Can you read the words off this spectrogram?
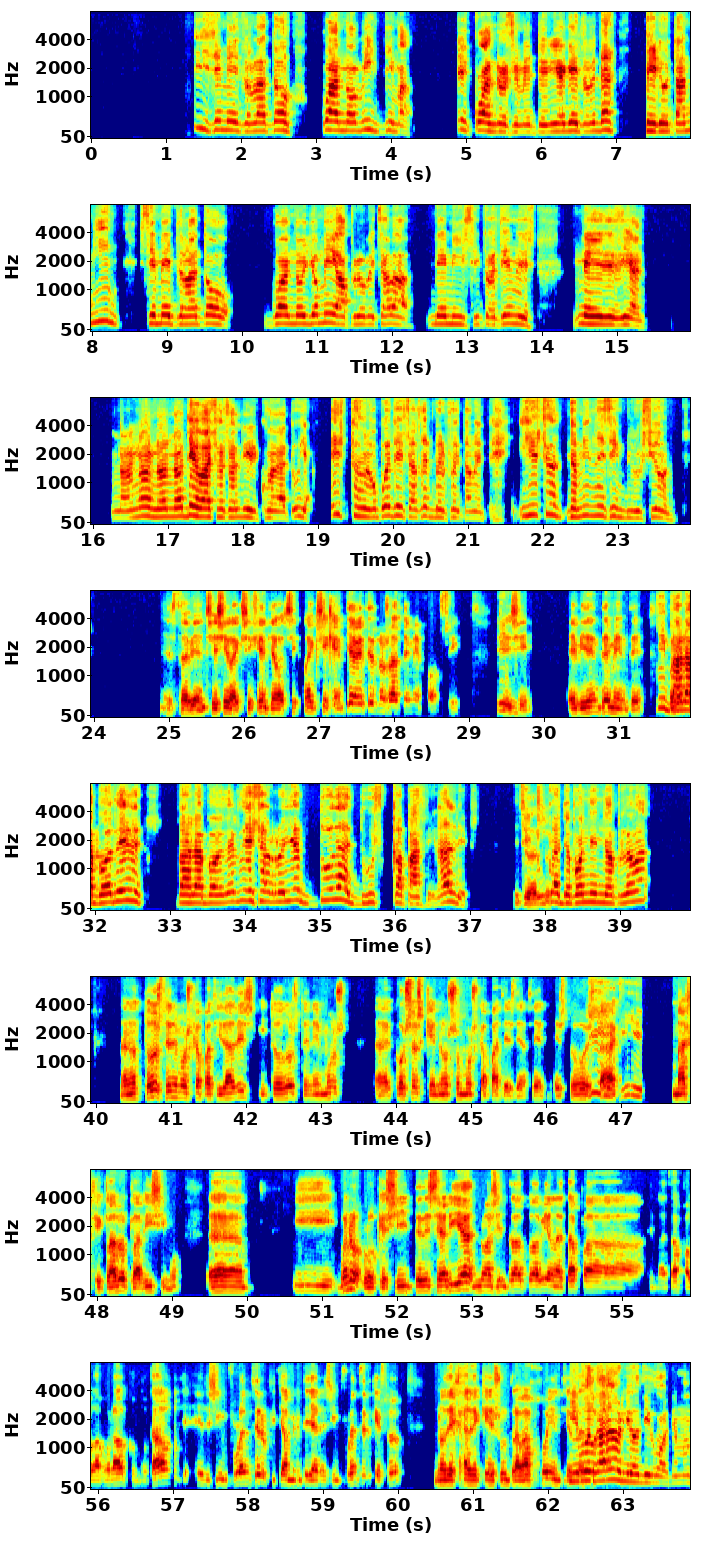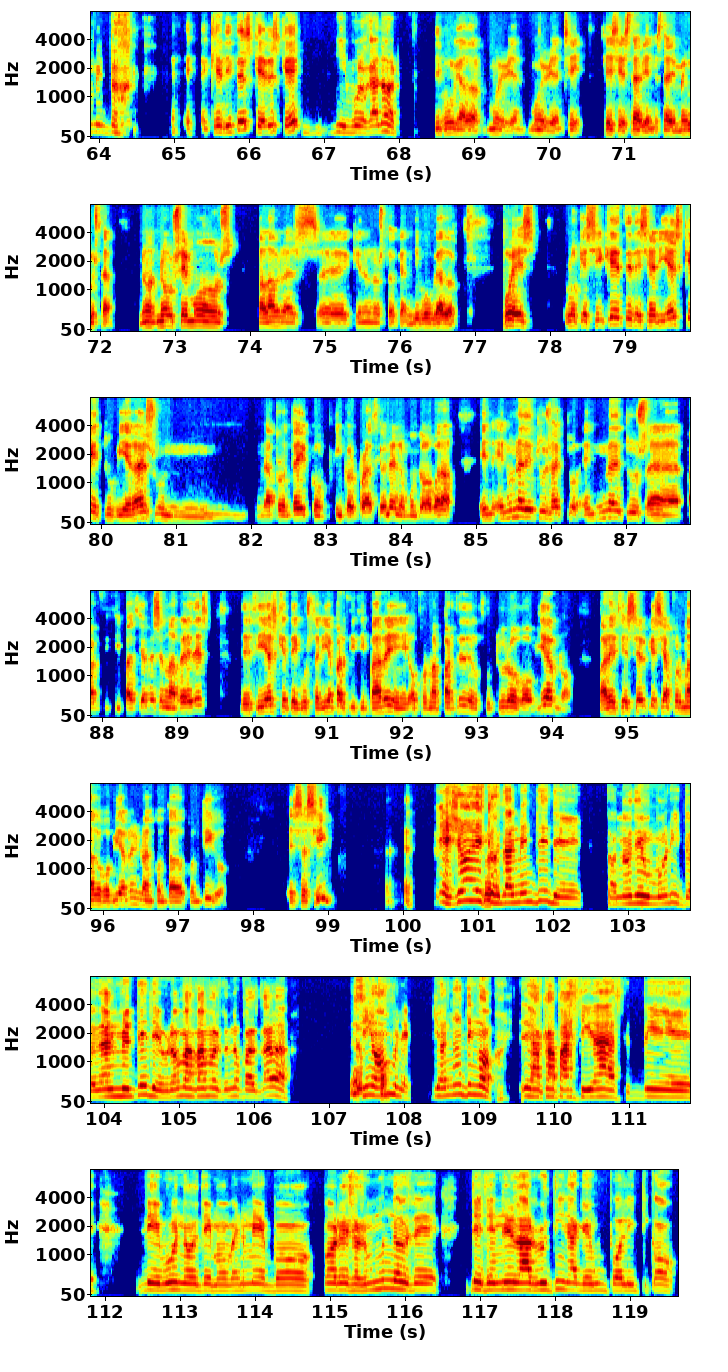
y se me trató cuando víctima cuando se me tenía que tratar, pero también se me trató cuando yo me aprovechaba de mis situaciones, me decían, no, no, no, no te vas a salir con la tuya. Esto lo puedes hacer perfectamente. Y eso también es inclusión. está bien. Sí, sí, la exigencia, la, la exigencia a veces nos hace mejor, sí, sí, Sí. sí, evidentemente. Y Bueno, para poder, para poder desarrollar todas tus capacidades. y Si nunca te ponen a prueba, No, no, todos tenemos capacidades y todos tenemos eh, cosas que no somos capaces de hacer. Esto sí, está sí. más que claro, clarísimo. Eh, y bueno, lo que sí te desearía, no has entrado todavía en la etapa, en la etapa laboral como tal, eres influencer, oficialmente ya eres influencer, que esto no deja de que es un trabajo y en ciertas... Divulgador, yo digo, de momento. ¿Qué dices? ¿Que eres qué? Divulgador. Divulgador. Muy bien, muy bien, sí. Sí, sí, está bien, está bien, me gusta. No, no usemos palabras eh, que no nos tocan. Divulgador. Pues lo que sí que te desearía es que tuvieras un- una pronta inco- incorporación en el mundo laboral. En, en una de tus, en una de tus eh, participaciones en las redes decías que te gustaría participar eh, o formar parte del futuro gobierno. Parece ser que se ha formado gobierno y no han contado contigo. ¿Es así? Eso es Bueno. totalmente de tono de humor y totalmente de broma, vamos, solo faltaba. Sí, hombre, yo no tengo la capacidad de, de bueno, de moverme por, por esos mundos, de, de tener la rutina que un político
